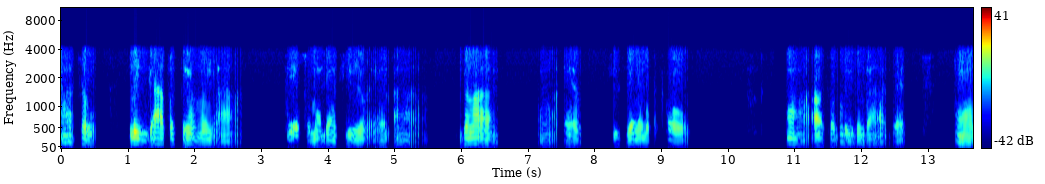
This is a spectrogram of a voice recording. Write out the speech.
Also believe God for family, uh, prayers for my nephew and uh, Delon uh, as he's dealing with a cold. Uh, also believe in God that uh,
